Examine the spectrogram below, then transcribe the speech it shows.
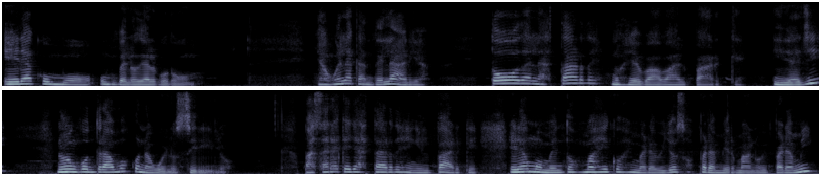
era como un pelo de algodón. Mi abuela Candelaria todas las tardes nos llevaba al parque y de allí nos encontramos con abuelo Cirilo. Pasar aquellas tardes en el parque eran momentos mágicos y maravillosos para mi hermano y para mí.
